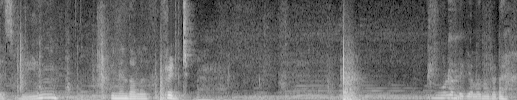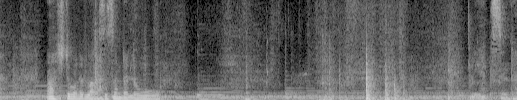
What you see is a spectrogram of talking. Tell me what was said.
ഡസ്റ്റ്ബിൻ പിന്നെന്താണ്? ഫ്രിഡ്ജ് മുകളിൽ എന്തൊക്കെയാണല്ലോ നോക്കട്ടെ. ആ ഇഷ്ടംപോലെ ഗ്ലാസ്സസ് ഉണ്ടല്ലോ. പ്ലേറ്റ്സ് ഉണ്ട്.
